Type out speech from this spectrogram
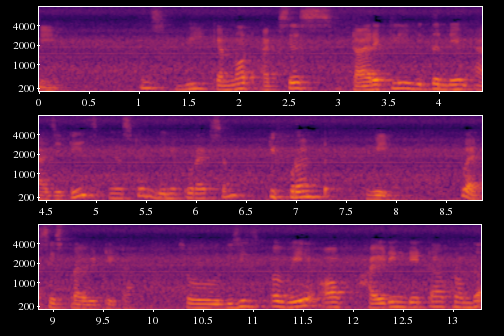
name. Means we cannot access directly with the name as it is. Instead we need to write some different way to access private data so this is a way of hiding data from the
